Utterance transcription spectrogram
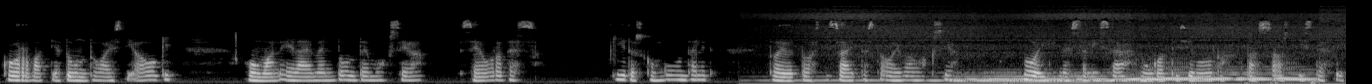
korvat ja tuntoaisti auki oman eläimen tuntemuksia seuratessa. Kiitos kun kuuntelit. Toivottavasti sait tästä oivalluksia. Voi ihmeessä lisää mun kotisivulta tassaus.fi.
